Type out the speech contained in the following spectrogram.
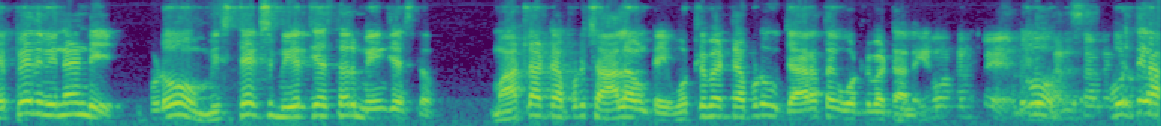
చెప్పేది వినండి. ఇప్పుడు మిస్టేక్స్ మీరు చేస్తారు మేము చేస్తాం. మాట్లాడేటప్పుడు చాలా ఉంటాయి. ఒట్లు పెట్టేటప్పుడు జాగ్రత్తగా ఒట్లు పెట్టాలి. ఓ, పూర్తిగా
